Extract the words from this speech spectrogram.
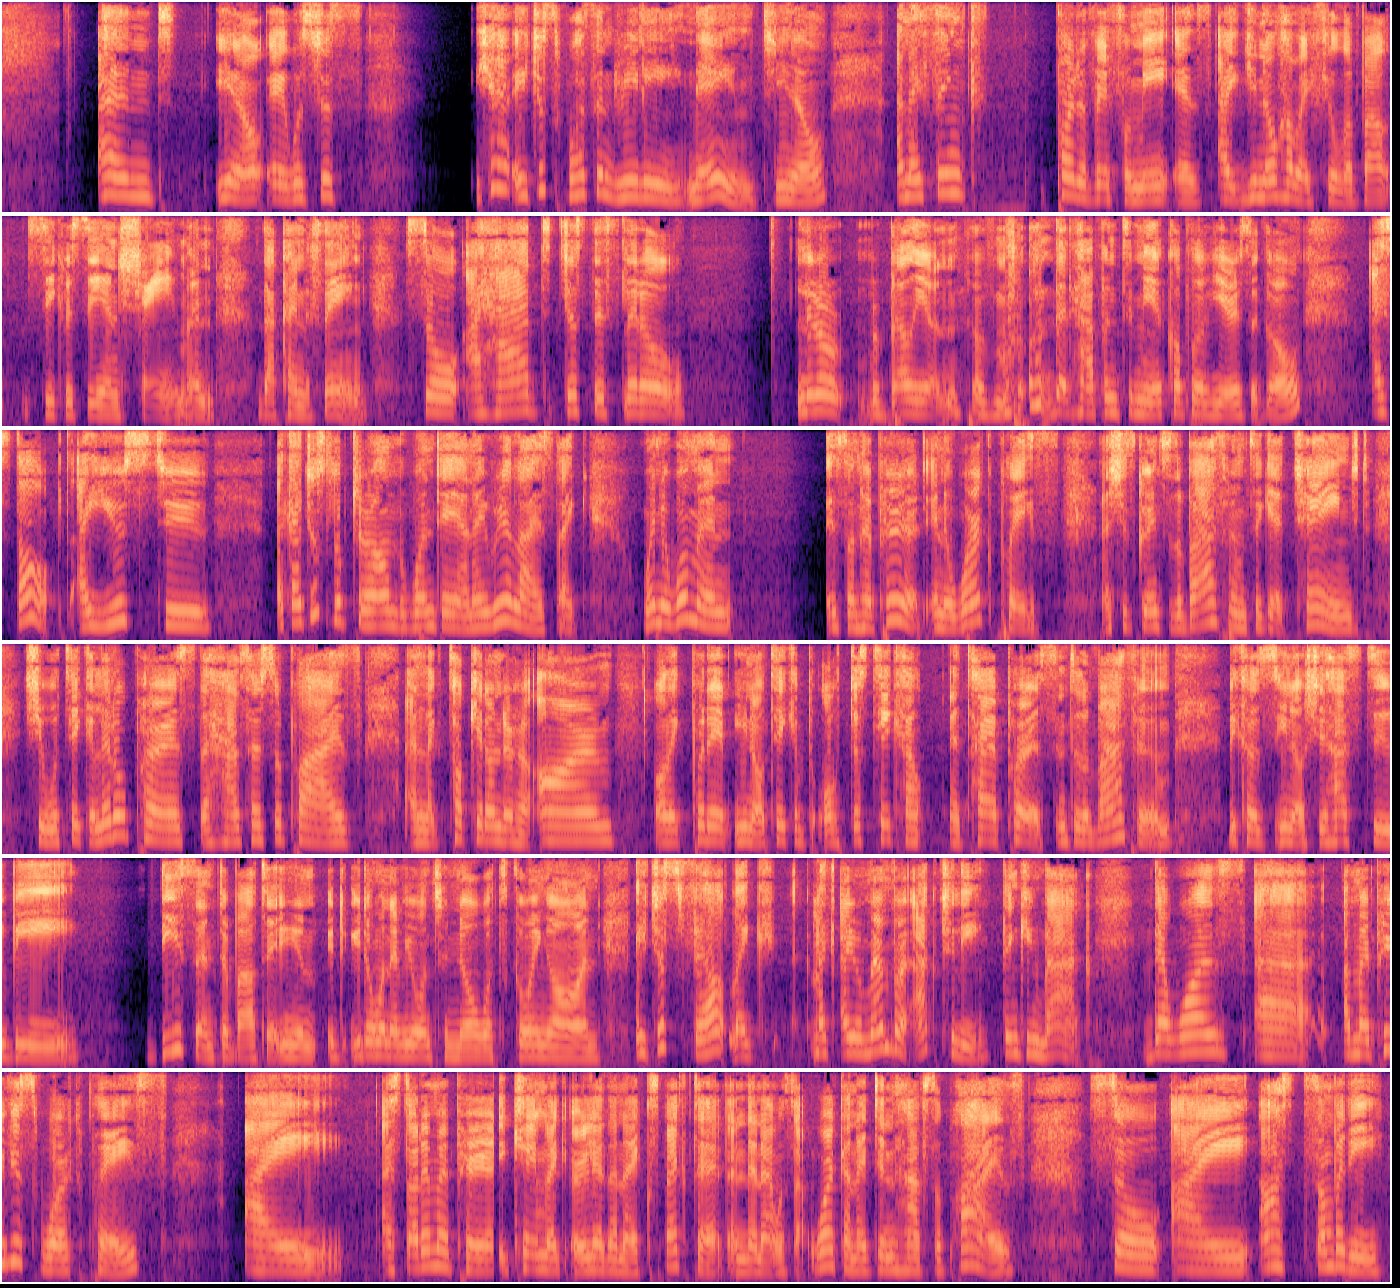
and you know it was just yeah it just wasn't really named you know and i think part of it for me is I you know how I feel about secrecy and shame and that kind of thing. So I had just this little little rebellion of that happened to me a couple of years ago. I stopped. I used to like I just looked around one day and I realized like when a woman is on her period in a workplace and she's going to the bathroom to get changed, she will take a little purse that has her supplies and like tuck it under her arm or like put it, you know, take a, or just take her entire purse into the bathroom because, you know, she has to be decent about it. You, you don't want everyone to know what's going on. It just felt like, like I remember actually thinking back, there was, uh, at my previous workplace, I I started my period. It came like earlier than I expected, and then I was at work and I didn't have supplies. So I asked somebody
